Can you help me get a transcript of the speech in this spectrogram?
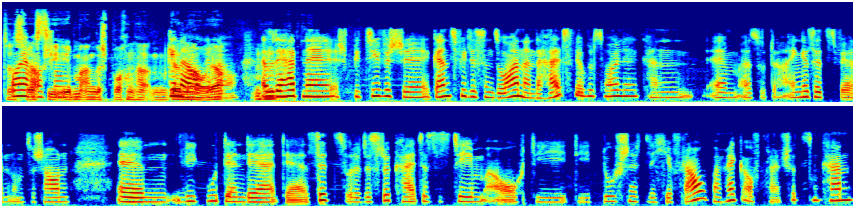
das, vorher was auch Sie schon eben angesprochen hatten. Genau, Genau, genau. ja. Mhm. Also der hat eine spezifische, ganz viele Sensoren an der Halswirbelsäule, kann ähm, also da eingesetzt werden, um zu schauen, ähm, wie gut denn der, der Sitz oder das Rückhaltesystem auch die, die durchschnittliche Frau beim Heckaufprall schützen kann.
